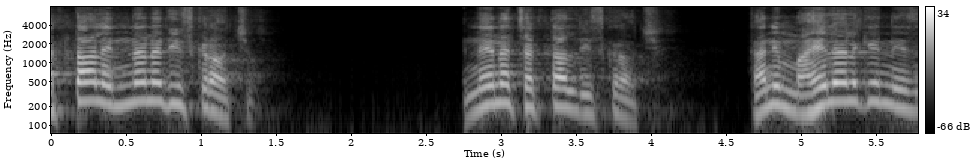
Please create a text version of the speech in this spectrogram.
చట్టాలు ఎన్నైనా తీసుకురావచ్చు. ఎన్నైనా చట్టాలు తీసుకురావచ్చు. కానీ మహిళలకి నిజం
